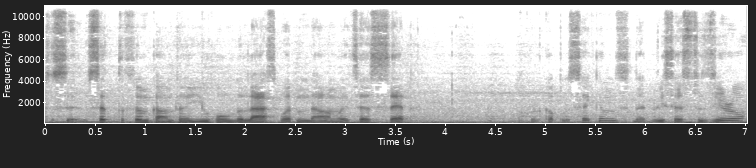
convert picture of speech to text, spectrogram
to set the film counter you hold the last button down where it says set for a couple of seconds. That resets to zero.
